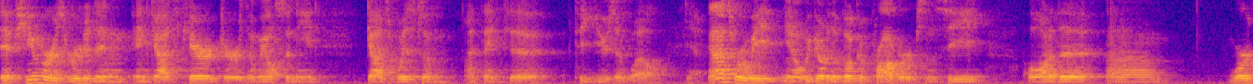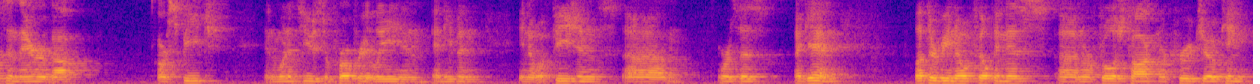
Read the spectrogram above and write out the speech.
if humor is rooted in, in God's character, then we also need God's wisdom, I think, to to use it well. Yeah. And that's where we, you know, we go to the book of Proverbs and see a lot of the um, words in there about our speech and when it's used appropriately, and, and even you know Ephesians um, where it says again, let there be no filthiness, uh, nor foolish talk, nor crude joking,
